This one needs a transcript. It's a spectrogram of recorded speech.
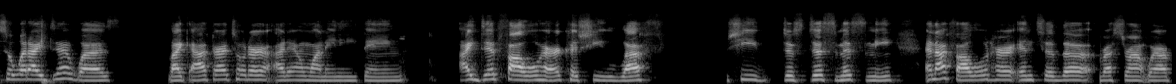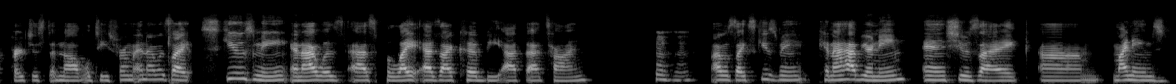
So what i did was like after i told her i didn't want anything i did follow her because she left she just dismissed me and i followed her into the restaurant where i purchased the novelties from and i was like excuse me and i was as polite as i could be at that time. Mm-hmm. i was like excuse me can i have your name? And she was like um, my name's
